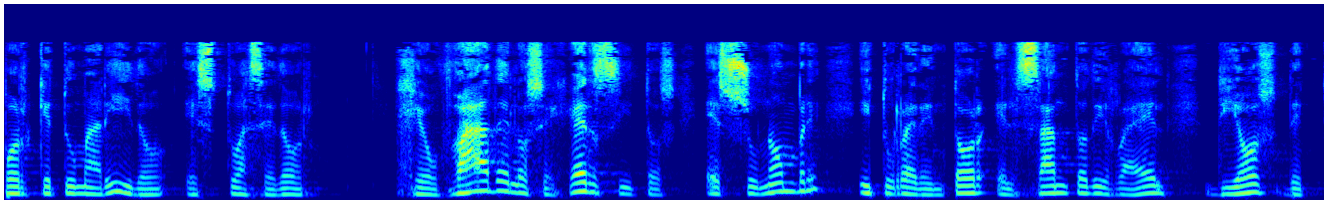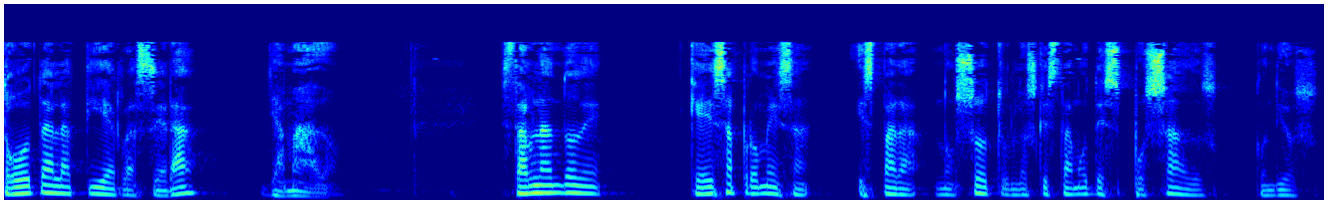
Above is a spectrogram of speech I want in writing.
porque tu marido es tu hacedor. Jehová de los ejércitos es su nombre y tu redentor, el Santo de Israel, Dios de toda la tierra, será llamado. Está hablando de que esa promesa es para nosotros los que estamos desposados con Dios,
